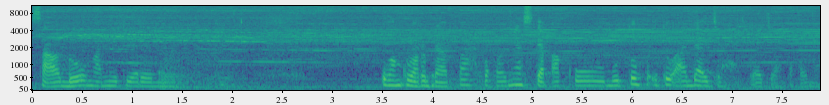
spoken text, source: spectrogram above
saldo nggak mikirin uang keluar berapa. Pokoknya setiap aku butuh itu ada aja itu aja pokoknya.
